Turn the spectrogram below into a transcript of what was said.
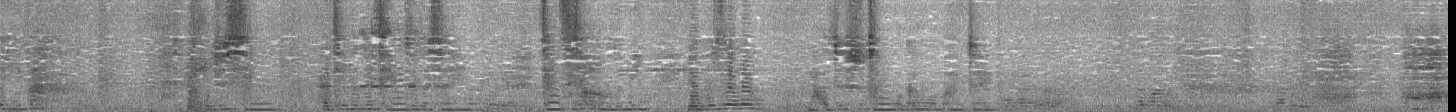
才做了一半，我就醒了，还听到那前奏的声音，简直要了我的命，也不知道那麻醉是怎么跟我麻醉的。啊！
